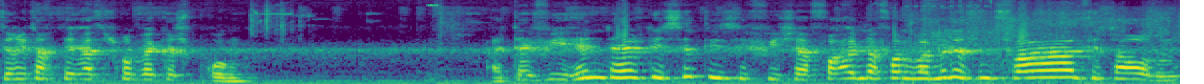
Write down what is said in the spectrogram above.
Direkt nach der ersten schon weggesprungen. Alter, wie hinterhältig sind diese Viecher? Vor allem davon waren mindestens 20.000.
